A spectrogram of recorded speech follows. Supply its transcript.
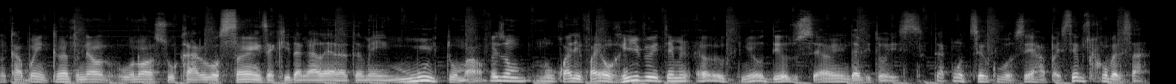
Acabou em canto, né? O nosso Carlos Sainz aqui da galera também muito mal. Fez um no Qualify horrível e terminou. Meu Deus do céu, hein, Davi Torres? O que tá acontecendo com você, rapaz? Temos que conversar.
